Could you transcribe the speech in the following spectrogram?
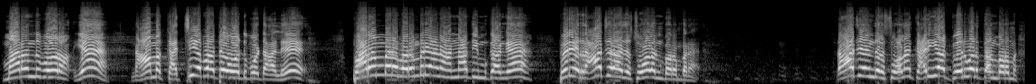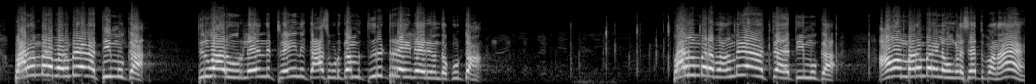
மறந்து போறோம். ஏன்? நாம கட்சியை பார்த்தே ஓட்டு போட்டாலே பரம்பரை பரம்பரையான அதிமுகங்க பெரிய ராஜராஜ சோழன் பரம்பரை. ராஜேந்திர சோழன் கரியா பெருவரத்தான் பரம்பரை. பரம்பரை பரம்பரையான திமுக. திருவாரூர்ல இருந்து ட்ரெயின் காசு கொடுக்காம திருட்டு ரயில் ஏறி வந்த கூட்டம். பரம்பரை பரம்பரையான திமுக. அவன் பரம்பரையில் உங்களை சேர்த்துப்பானா?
